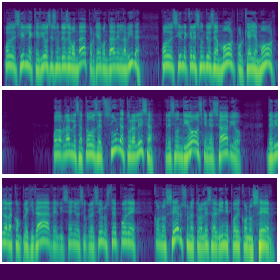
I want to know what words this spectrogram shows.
Puedo decirle que Dios es un Dios de bondad porque hay bondad en la vida. Puedo decirle que Él es un Dios de amor porque hay amor. Puedo hablarles a todos de su naturaleza. Él es un Dios quien es sabio. Debido a la complejidad del diseño de su creación, usted puede conocer su naturaleza divina y puede conocer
